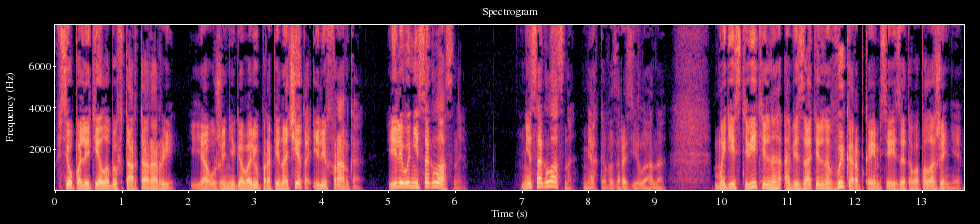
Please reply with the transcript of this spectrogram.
все полетело бы в тартарары. Я уже не говорю про Пиночета или Франка. Или вы не согласны? Не согласна, мягко возразила она. Мы действительно обязательно выкарабкаемся из этого положения.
